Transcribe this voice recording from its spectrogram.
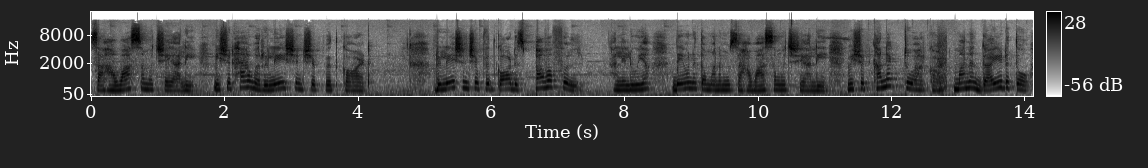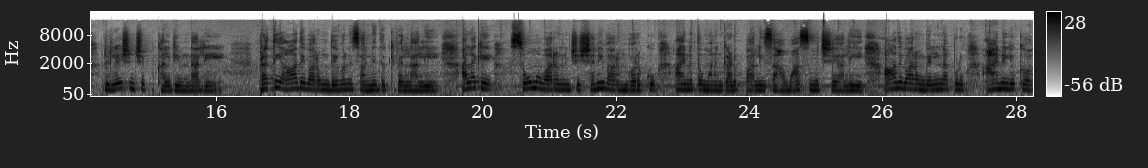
సహవాసము చేయాలి. We should have a relationship with God relationship with God is powerful hallelujah దేవునితో మనము సహవాసము చేయాలి. We should connect to our God మన గైడ్తో రిలేషన్షిప్ కలిగి ఉండాలి. ప్రతి ఆదివారం దేవుని సన్నిధికి వెళ్ళాలి. అలాగే సోమవారం నుంచి శనివారం వరకు ఆయనతో మనం గడపాలి సహవాసము చేయాలి. ఆదివారం వెళ్ళినప్పుడు ఆయన యొక్క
